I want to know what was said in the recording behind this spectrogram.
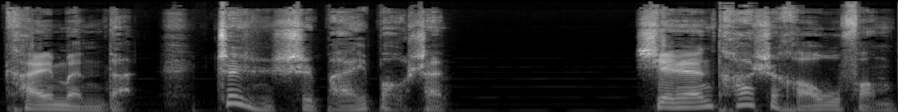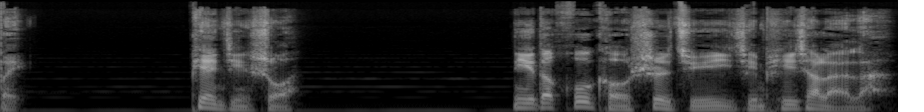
开门的正是白宝山，显然他是毫无防备。片警说：“你的户口市局已经批下来了，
